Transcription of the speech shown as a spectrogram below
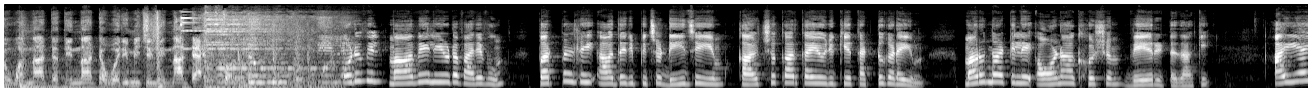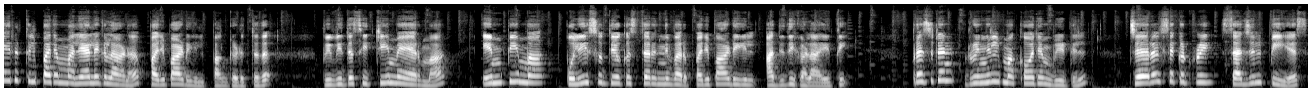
ഒന്നാട്ട തിന്നാട്ട ഒരുമിച്ച് നിന്നാട്ടെ. ഒടുവിൽ മാവേലിയുടെ വരവും പർപ്പിൾ ഡേ അവതരിപ്പിച്ച ഡിജെയും കാഴ്ചക്കാർക്കായി ഒരുക്കിയ തട്ടുകടയും മറുനാട്ടിലെ ഓണാഘോഷം വേറിട്ടതാക്കി. അയ്യായിരത്തിൽ പരം മലയാളികളാണ് പരിപാടിയിൽ പങ്കെടുത്തത്. വിവിധ സിറ്റി മേയർമാർ എം പിമാർ പോലീസ് ഉദ്യോഗസ്ഥർ എന്നിവർ പരിപാടിയിൽ അതിഥികളായെത്തി. പ്രസിഡന്റ് റിനിൽ മക്കോരം വീട്ടിൽ general secretary Sajil P S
